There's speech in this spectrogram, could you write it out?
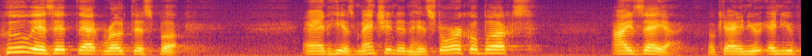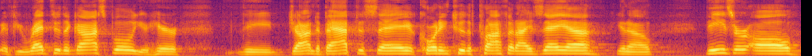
who is it that wrote this book. And he is mentioned in the historical books, Isaiah. Okay, and you and you if you read through the gospel, you hear the John the Baptist say, according to the prophet Isaiah, you know, these are all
